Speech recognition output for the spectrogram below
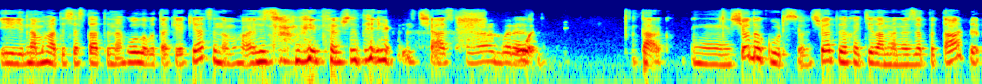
і намагатися стати на голову, так як я це намагаюся зробити вже деякий час. Але обережно. Так, щодо курсу, що ти хотіла мене запитати?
